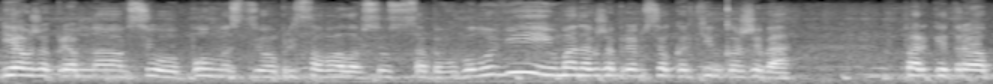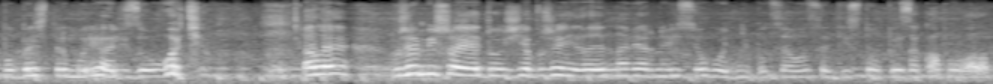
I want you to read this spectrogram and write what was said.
Я вже прям на все повністю обрисувала все з себе в голові, і в мене вже прям вся картинка живе. Перки треба по-бистрому реалізовувати. Але вже мішає дощ, я б вже, мабуть, і сьогодні по це ось ті стовпи закапувала б.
